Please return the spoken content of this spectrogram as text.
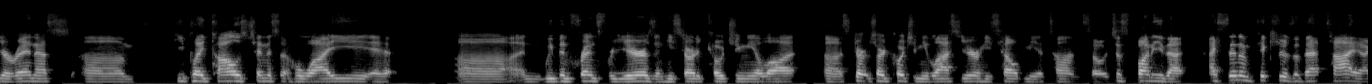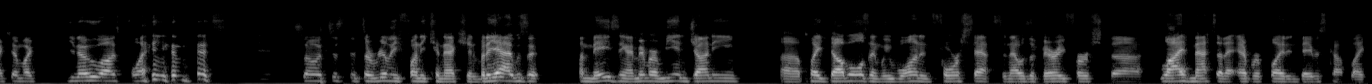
Urenas, um, he played college tennis at Hawaii, and, uh, and we've been friends for years. And he started coaching me a lot. Uh, start, started coaching me last year, and he's helped me a ton. So it's just funny that I sent him pictures of that tie. Actually, I'm like, you know who I was playing in this? So it's just it's a really funny connection. But yeah, it was a, amazing. I remember me and Johnny uh, played doubles and we won in four sets and that was the very first uh, live match that i ever played in davis cup like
